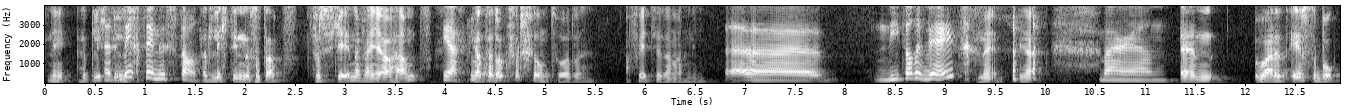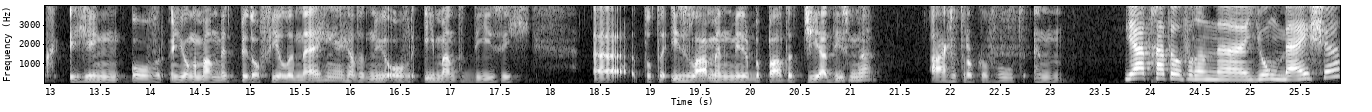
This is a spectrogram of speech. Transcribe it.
Nee, Het licht, het in, licht de in de stad. Het licht in de stad verschenen van jouw hand. Ja, klopt. Gaat dat ook verfilmd worden? Of weet je dat nog niet? Uh, niet dat ik weet. Nee, ja. maar... Um... En waar het eerste boek ging over een jongeman met pedofiele neigingen, gaat het nu over iemand die zich uh, tot de islam en meer bepaald het jihadisme aangetrokken voelt. En... Ja, het gaat over een uh, jong meisje,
